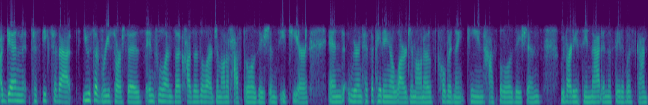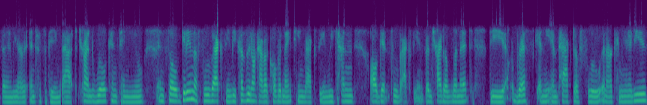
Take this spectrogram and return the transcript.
Again, to speak to that use of resources, influenza causes a large amount of hospitalizations each year, and we're anticipating a large amount of COVID 19 hospitalizations. We've already seen that in the state of Wisconsin, and we are anticipating that trend will continue. And so, getting the flu vaccine, because we don't have a COVID 19 vaccine, we can all get flu vaccines and try to limit the risk and the impact of flu in our communities,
